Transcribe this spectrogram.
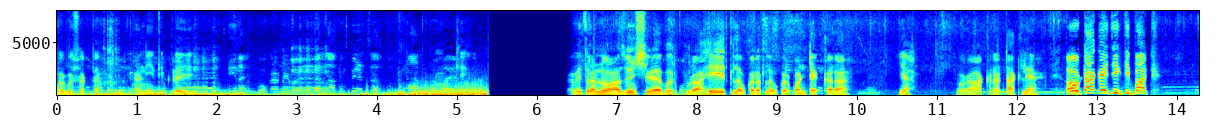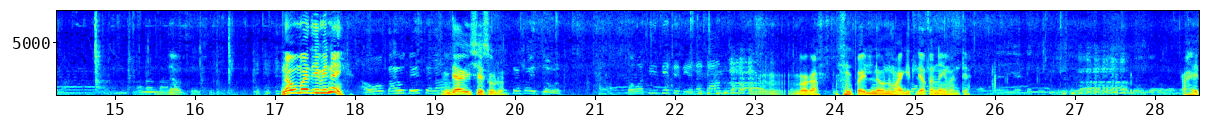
बघू शकता. आणि तिकडे मित्रांनो अजून शेळ्या भरपूर आहेत. लवकरात लवकर कॉन्टॅक्ट करा. या. बघा अकरा टाकल्या. अहो टाकायची ती पाठ. नऊ मध्ये मी नाही अहो काय होतंय त्याला द्या विषय सोडून. बघा पहिली नऊन मागितली आता नाही म्हणते. आहेत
